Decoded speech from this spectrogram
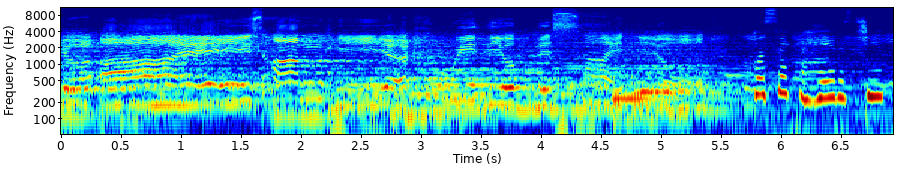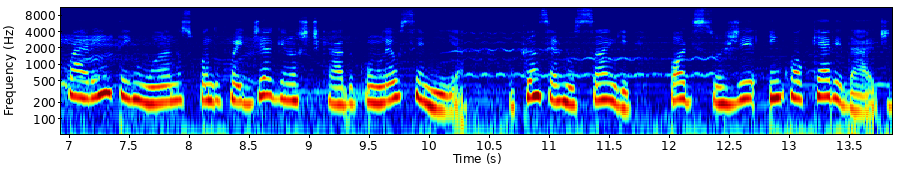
your eyes. José Carreiras tinha 41 anos quando foi diagnosticado com leucemia. O câncer no sangue pode surgir em qualquer idade,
